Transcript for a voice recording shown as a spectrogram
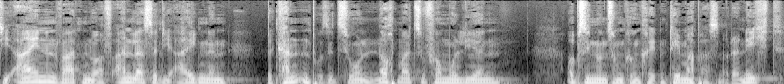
Die einen warten nur auf Anlasse, die eigenen bekannten Positionen nochmal zu formulieren, ob sie nun zum konkreten Thema passen oder nicht.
